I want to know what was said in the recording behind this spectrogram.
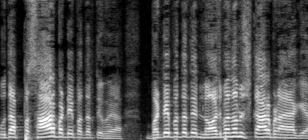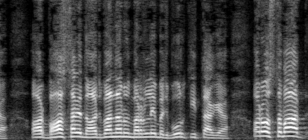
ਉਹਦਾ ਪਸਾਰ ਵੱਡੇ ਪੱਧਰ ਤੇ ਹੋਇਆ। ਵੱਡੇ ਪੱਧਰ ਤੇ ਨੌਜਵਾਨਾਂ ਨੂੰ ਸ਼ਿਕਾਰ ਬਣਾਇਆ ਗਿਆ ਔਰ ਬਹੁਤ ਸਾਰੇ ਨੌਜਵਾਨਾਂ ਨੂੰ ਮਰਨ ਲਈ ਮਜਬੂਰ ਕੀਤਾ ਗਿਆ। ਔਰ ਉਸ ਤੋਂ ਬਾਅਦ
